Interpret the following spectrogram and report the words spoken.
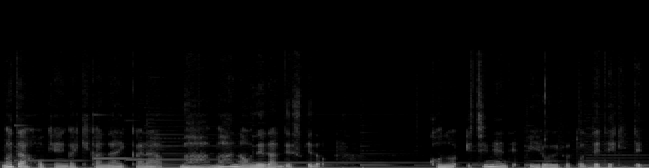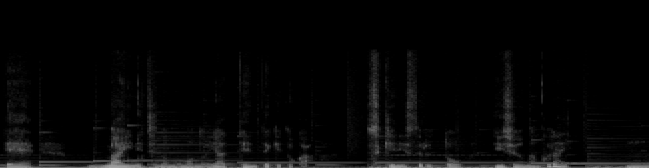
まだ保険が効かないからまあまあなお値段ですけどこの1年でいろいろと出てきてて毎日飲むものや点滴とか好きにすると20万くらい、うん、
